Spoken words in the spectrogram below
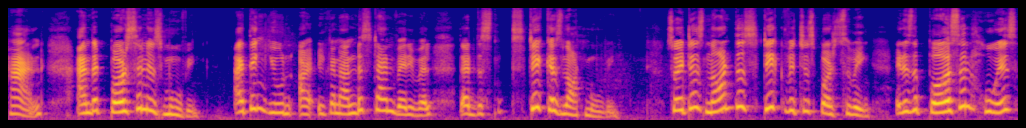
hand and that person is moving? I think you, uh, you can understand very well that the stick is not moving. So it is not the stick which is pursuing. It is the person who is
